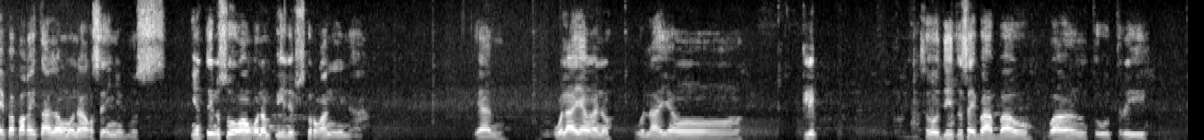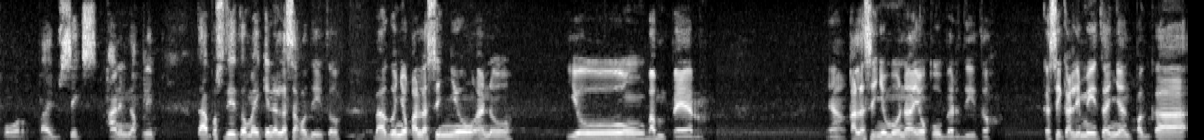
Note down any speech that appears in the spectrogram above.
May papakita lang muna ako sa inyo, boss. Yung tinusukan ko ng Phillips screw kanina. Yan. Wala yung ano, wala yung clip. So, dito sa ibabaw, 1, 2, 3, 4, 5, 6, 6 na clip. Tapos dito, may kinalas ako dito. Bago nyo kalasin yung ano, yung bumper, yan, kalasin nyo muna yung cover dito. Kasi kalimitan yan, pagka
